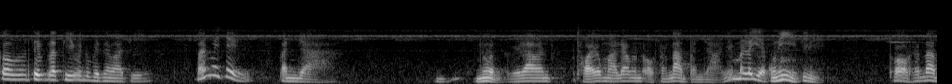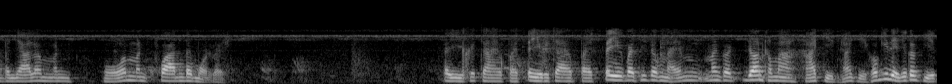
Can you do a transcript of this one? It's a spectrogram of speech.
ก็สิบนาทีมันก็เป็นสมาธิมันไม่ใช่ปัญญานุ่นเวลามันถอยออกมาแล้วมันออกทางด้านปัญญานี่มันละเอียดกว่านี้ที่นี่ พอออกทางด้านปัญญาแล้วมันโหมันควานไปหมดเลยตีกระจายไปตีกระจายไปตีไปที่ตรงไหน มันก็ย้อนเข้ามาหาจิตหาจิตเขากิเลสก็จิต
